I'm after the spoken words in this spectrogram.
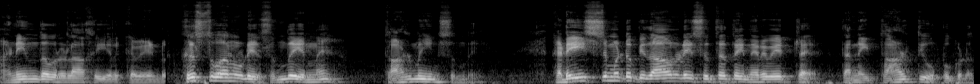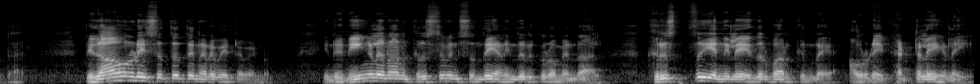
அணிந்தவர்களாக இருக்க வேண்டும். கிறிஸ்துவனுடைய சிந்தை என்ன? தாழ்மையின் சிந்தை. கடைசி மட்டும் பிதாவினுடைய சித்தத்தை நிறைவேற்ற தன்னை தாழ்த்தி ஒப்பு கொடுத்தார். பிதாவினுடைய சித்தத்தை நிறைவேற்ற வேண்டும். இன்று நீங்களும் நான் கிறிஸ்துவின் சிந்தை அணிந்திருக்கிறோம் என்றால் கிறிஸ்து என்னிலே எதிர்பார்க்கின்ற அவருடைய கட்டளைகளை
